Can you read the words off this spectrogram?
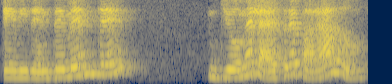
evidentemente, yo me la he preparado.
